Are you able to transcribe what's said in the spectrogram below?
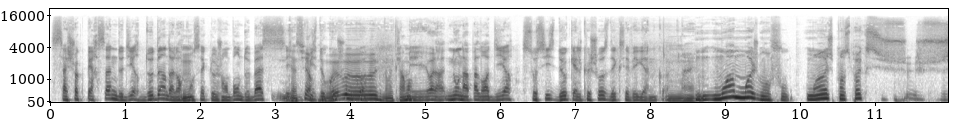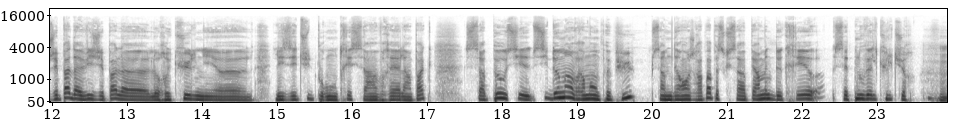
ça choque personne de dire de dinde, alors mm. qu'on sait que le jambon de base, c'est une cuisse de cochon. mais, voilà, nous, on n'a pas le droit de dire saucisse de quelque chose dès que c'est vegan. Quoi. Moi, moi, je m'en fous. Moi, je pense pas que j'ai pas d'avis, j'ai pas le recul ni euh, les études pour montrer si ça a un réel impact. Ça peut aussi, si demain vraiment on peut plus, ça me dérangera pas parce que ça va permettre de créer euh, cette nouvelle culture. Hmm.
